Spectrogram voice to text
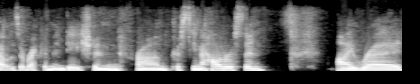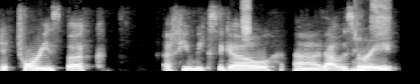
That was a recommendation from Kristina Halvorson. I read Torrey's book a few weeks ago. Uh, that was nice. great.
